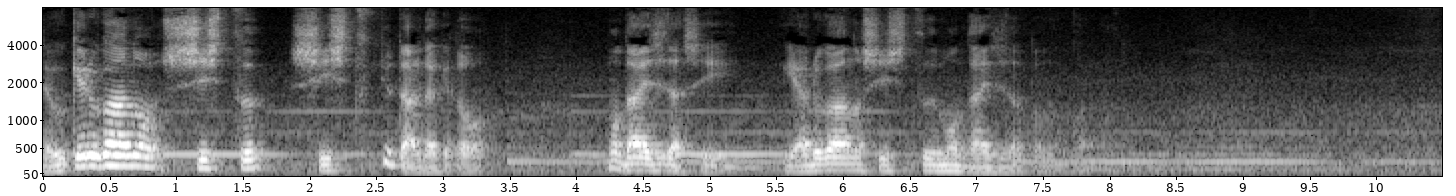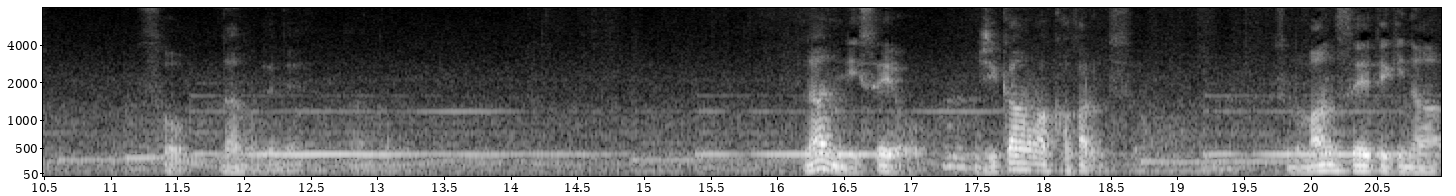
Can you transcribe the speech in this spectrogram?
で受ける側の資質資質って言ったらあれだけどもう大事だしやる側の資質も大事だと思うから。そうなのでね何にせようん。時間はかかるんですよその慢性的な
